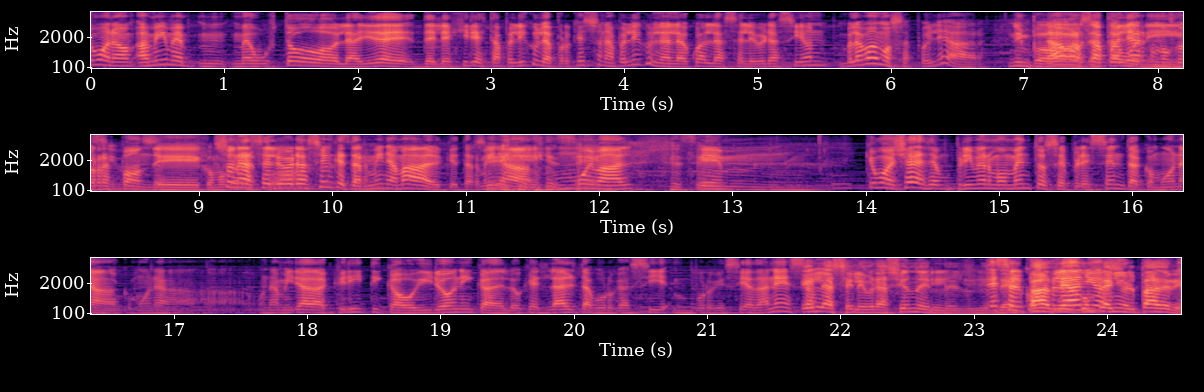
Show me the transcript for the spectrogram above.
que bueno, a mí me, me gustó la idea de, de elegir esta película porque es una película en la cual la celebración, la vamos a spoilear. no importa. la vamos a spoilear como corresponde. Sí, como es una celebración que sí. termina mal, que termina Sí, muy mal. Em, que bueno, ya desde un primer momento se presenta como una, como una, una mirada crítica o irónica de lo que es la alta burguesía, burguesía danesa. Es la celebración del, del Es del el padre, el cumpleaños- cumpleaños del padre.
